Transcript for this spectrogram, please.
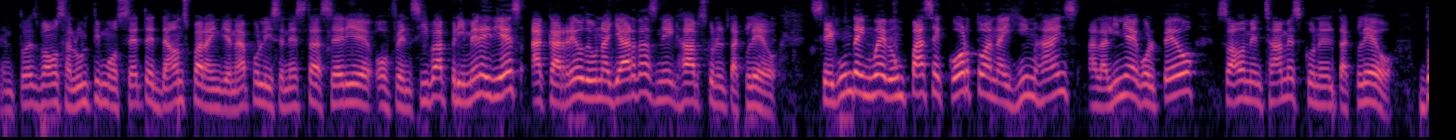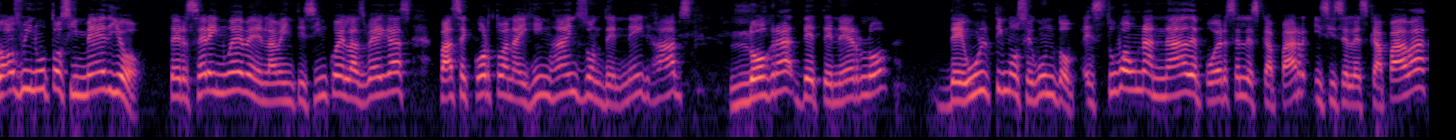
Entonces vamos al último set de downs para Indianapolis en esta serie ofensiva. Primera y diez, acarreo de una yarda, Nate Hobbs con el tacleo. Segunda y nueve, un pase corto a Naheem Hines a la línea de golpeo, Solomon Thomas con el tacleo. Dos minutos y medio, tercera y nueve en la 25 de Las Vegas, pase corto a Naheem Hines donde Nate Hobbs logra detenerlo de último segundo. Estuvo a una nada de poderse escapar y si se le escapaba,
